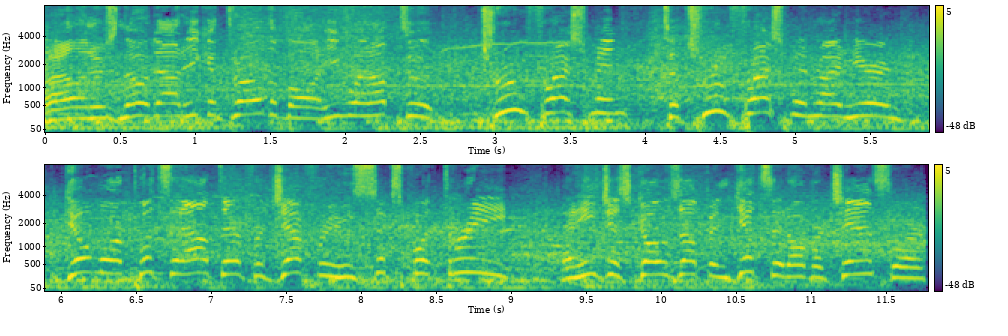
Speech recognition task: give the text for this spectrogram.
Well, and there's no doubt he can throw the ball. He went up to true freshman to true freshman right here, and Gilmore puts it out there for Jeffery, who's six foot three, and he just goes up and gets it over Chancellor.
